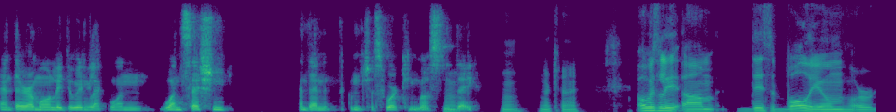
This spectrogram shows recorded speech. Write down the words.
and there I'm only doing like one one session, and then I'm just working most of the day. Mm, okay. Obviously, um, this volume or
